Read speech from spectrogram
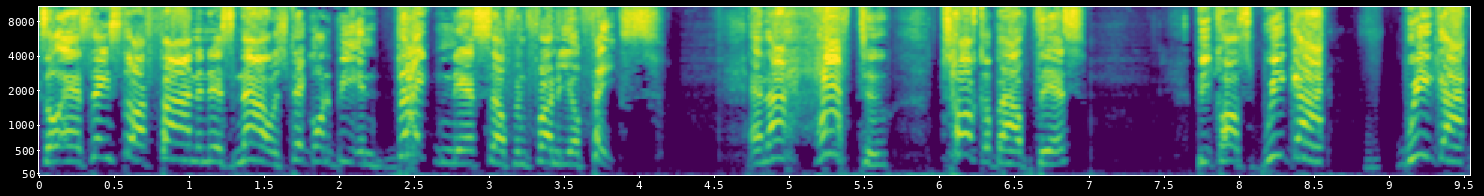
So as they start finding this knowledge, they're going to be indicting themselves in front of your face. And I have to talk about this because we got, we got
